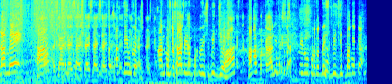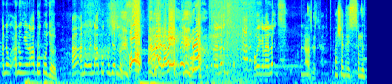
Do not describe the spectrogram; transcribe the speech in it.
lami. Ha? Ay, ay, ay, ay, ay, ay, ay, ay, Sabi mo, ay, ay, ay, ano masasabi mo for this video, ha? Ha? Ano masasabi mo for this video? Bakit ka, anong, anong inaabot mo dyan? Ha? Anong inaabot mo dyan, Lods? Oh! Lami! Okay ka na, Lods? Masya, Dre, sulod.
